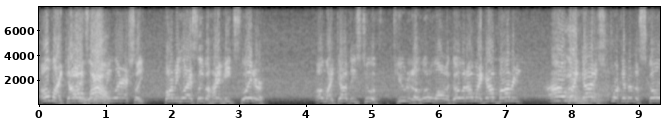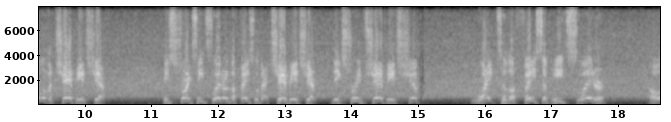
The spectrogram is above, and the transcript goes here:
Oh my God, Oh, it's wow. Bobby Lashley. Bobby Lashley behind Heath Slater. Oh my God, these two have feuded a little while ago, but oh my God, Bobby. Oh my Oh. God, he struck him in the skull with a championship. He strikes Heath Slater in the face with that championship. The Extreme Championship right to the face of Heath Slater. Oh,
